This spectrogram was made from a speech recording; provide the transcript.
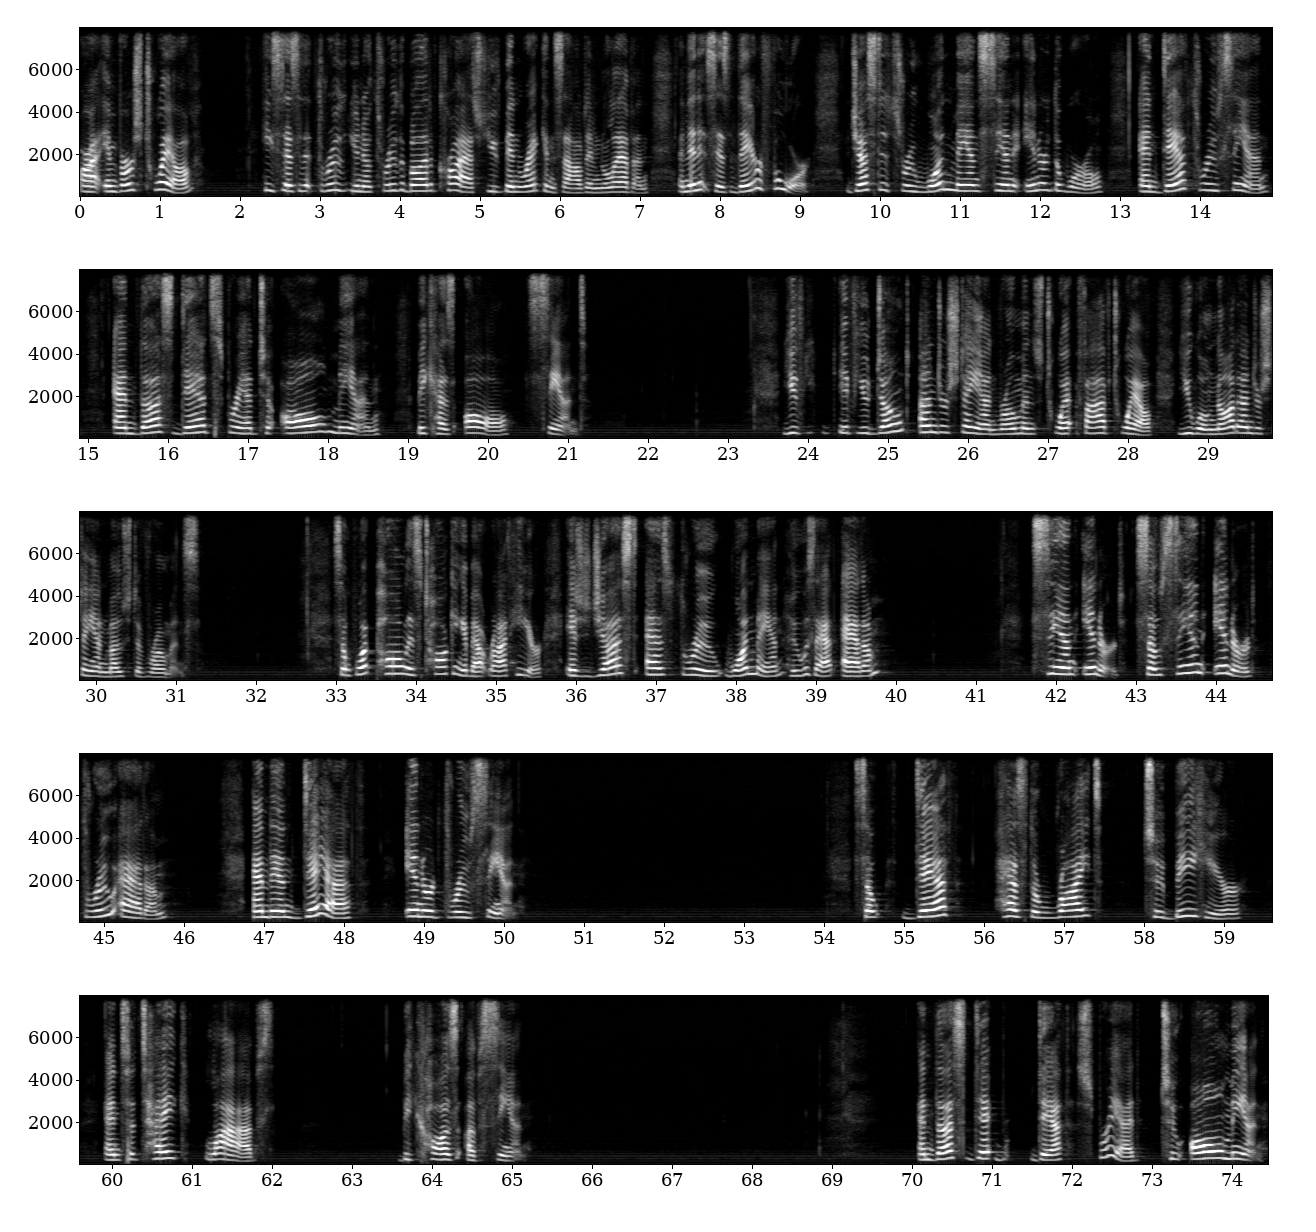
All right, in verse 12, he says that through, you know, through the blood of Christ, you've been reconciled in 11. And then it says, therefore, just as through one man's sin entered the world, and death through sin, and thus death spread to all men because all sinned. You've, if you don't understand Romans 5:12, you will not understand most of Romans. So what Paul is talking about right here is just as through one man, who was that? Adam, sin entered. So sin entered through Adam, and then death entered through sin. So death has the right to be here and to take lives because of sin. And thus de- death spread to all men.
